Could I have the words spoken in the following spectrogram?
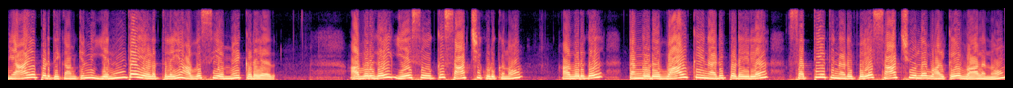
நியாயப்படுத்தி காமிக்கணும்னு எந்த இடத்துலையும் அவசியமே கிடையாது. அவர்கள் இயேசுவுக்கு சாட்சி கொடுக்கணும். அவர்கள் தங்களுடைய வாழ்க்கையின் அடிப்படையில் சத்தியத்தின் அடிப்படையில் சாட்சியுள்ள வாழ்க்கையை வாழணும்.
